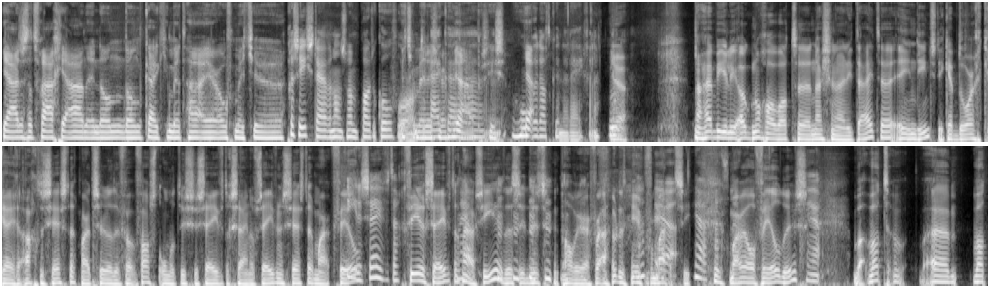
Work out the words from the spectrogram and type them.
Ja, dus dat vraag je aan en dan, dan kijk je met HR of met je. Precies, daar hebben we dan zo'n protocol voor om te kijken ja, precies. hoe ja. we dat kunnen regelen. Ja. Nou hebben jullie ook nogal wat uh, nationaliteiten in dienst. Ik heb doorgekregen 68, maar het zullen er vast ondertussen 70 zijn of 67, maar veel. 74. 74, ja. nou zie je, dat is dus alweer verouderde informatie. Ja, ja, maar wel veel dus. Ja. Wat, uh, wat,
